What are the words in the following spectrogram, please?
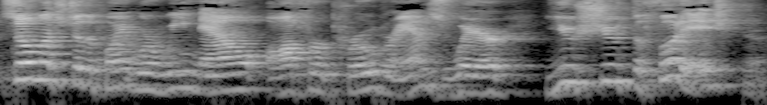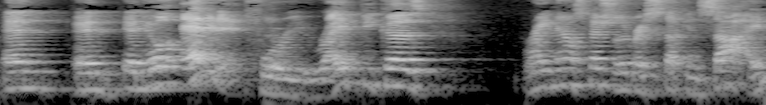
So much to the point where we now offer programs where you shoot the footage Yeah. and and and he'll edit it for you, right? Because right now, especially everybody's stuck inside,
